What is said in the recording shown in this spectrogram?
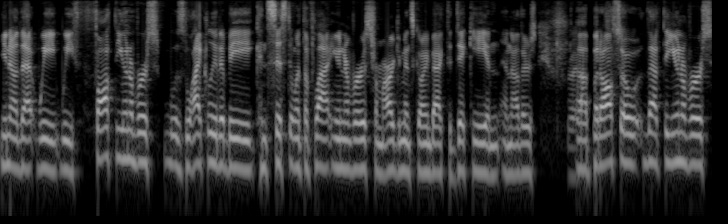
you know, that we we thought the universe was likely to be consistent with the flat universe from arguments going back to Dicke and, and others, right. uh, but also that the universe,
